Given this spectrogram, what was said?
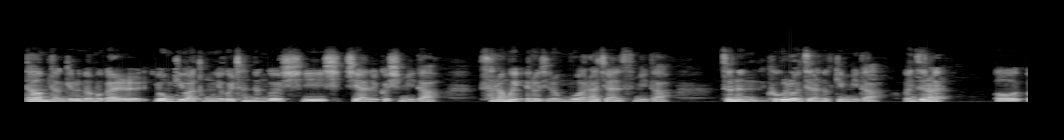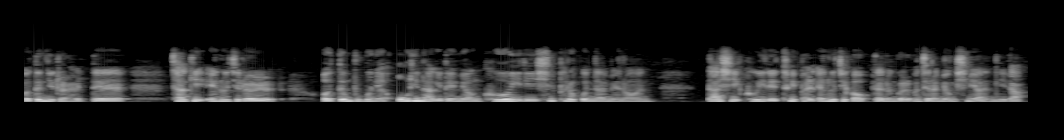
다음 단계로 넘어갈 용기와 동력을 찾는 것이 쉽지 않을 것입니다. 사람의 에너지는 무한하지 않습니다. 저는 그걸 언제나 느낍니다. 언제나 어, 어떤 일을 할 때 자기 에너지를 어떤 부분에 올인하게 되면 그 일이 실패로 끝나면은 다시 그 일에 투입할 에너지가 없다는 걸 언제나 명심해야 합니다.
